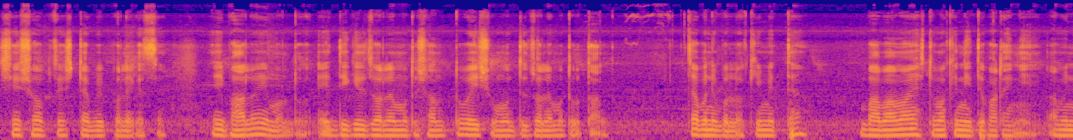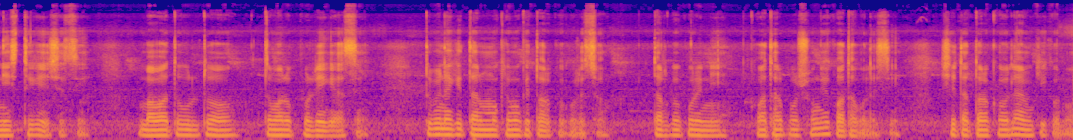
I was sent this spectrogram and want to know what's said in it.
সে সব চেষ্টা বিফলে গেছে। এই ভালো এই মন্দ। এই দিঘির জলের মতো শান্ত, এই সমুদ্রের জলের মতো উতাল। শ্রাবণী বলল, কি মিথ্যা? বাবা মা তোমাকে নিতে পাঠায়নি আমি নিজ থেকে এসেছি। বাবা তো উল্টো তোমার উপর রেগে আছে। তুমি নাকি তার মুখে মুখে তর্ক করেছ। তর্ক করিনি। কথার প্রসঙ্গে কথা বলেছি। সেটা তর্ক হলে আমি কি করব?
